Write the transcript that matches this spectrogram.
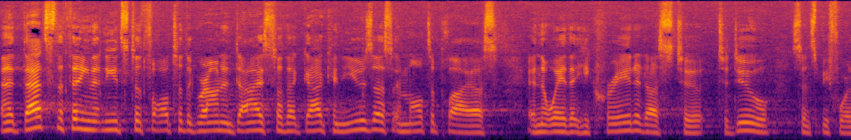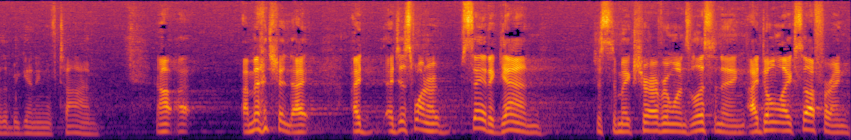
And that's the thing that needs to fall to the ground and die so that God can use us and multiply us in the way that He created us to, to do since before the beginning of time. Now, I, I mentioned, I, I, I just want to say it again, just to make sure everyone's listening. I don't like suffering.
